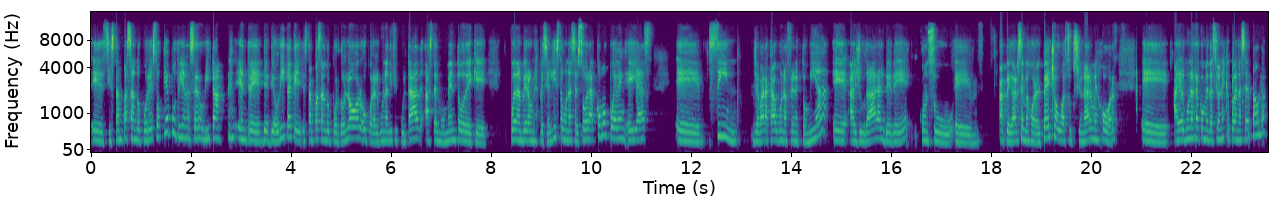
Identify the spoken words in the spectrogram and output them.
eh, si están pasando por esto, ¿qué podrían hacer ahorita, entre desde ahorita que están pasando por dolor o por alguna dificultad hasta el momento de que puedan ver a un especialista o una asesora? ¿Cómo pueden ellas, eh, sin llevar a cabo una frenectomía, eh, ayudar al bebé con su a pegarse mejor al pecho o a succionar mejor? ¿Hay algunas recomendaciones que pueden hacer, Paula?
